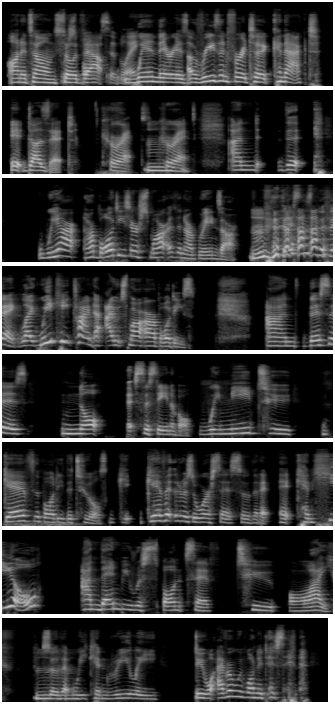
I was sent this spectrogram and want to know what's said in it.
on its own so that when there is a reason for it to connect it does it. Correct mm. correct. And the we are our bodies are smarter than our brains are. This is the thing like we keep trying to outsmart our bodies. And this is not sustainable. We need to give the body the tools, g- give it the resources so that it, it can heal and then be responsive to life mm. so that mm. we can really do whatever we want to do.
